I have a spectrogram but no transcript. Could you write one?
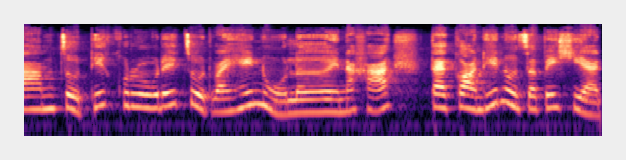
ตามจุดที่ครูได้จุดไว้ให้หนูเลยนะคะ แต่ก่อนที่หนูจะไปเขียน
